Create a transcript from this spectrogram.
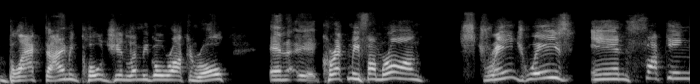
Black Diamond, Cold Gin, Let Me Go Rock and Roll. And uh, correct me if I'm wrong, Strange Ways and fucking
